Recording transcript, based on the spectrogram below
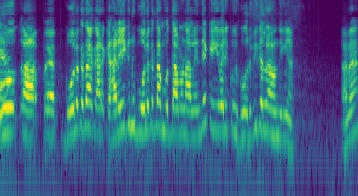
ਉਹ ਗੋਲਕ ਦਾ ਕਰਕੇ ਹਰੇਕ ਨੂੰ ਗੋਲਕ ਦਾ ਮੁੱਦਾ ਬਣਾ ਲੈਂਦੇ ਕਈ ਵਾਰੀ ਕੋਈ ਹੋਰ ਵੀ ਗੱਲਾਂ ਹੁੰਦੀਆਂ। ਹਨਾ?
